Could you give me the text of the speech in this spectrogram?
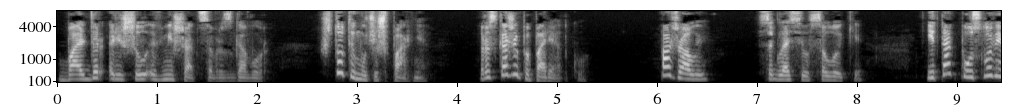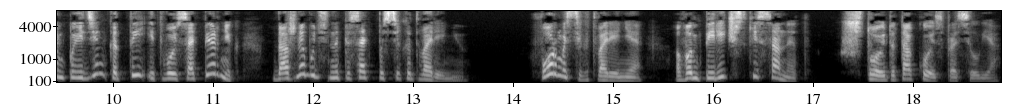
Бальдер решил вмешаться в разговор. — Что ты мучишь парня? Расскажи по порядку. — Пожалуй, — согласился Локи. — Итак, по условиям поединка ты и твой соперник должны будете написать по стихотворению. Форма стихотворения — вампирический сонет. — Что это такое? — спросил я.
